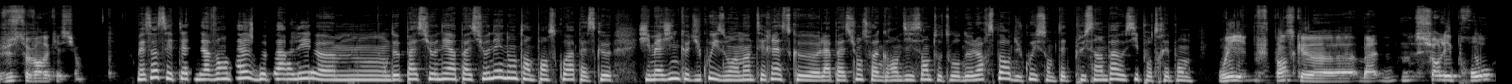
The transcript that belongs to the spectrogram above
juste ce genre de questions. Mais ça, c'est peut-être l'avantage de parler euh, de passionné à passionné, non? T'en penses quoi? Parce que j'imagine que du coup, ils ont un intérêt à ce que la passion soit grandissante autour de leur sport. Du coup, ils sont peut-être plus sympas aussi pour te répondre. Oui, je pense que bah, sur les pros,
